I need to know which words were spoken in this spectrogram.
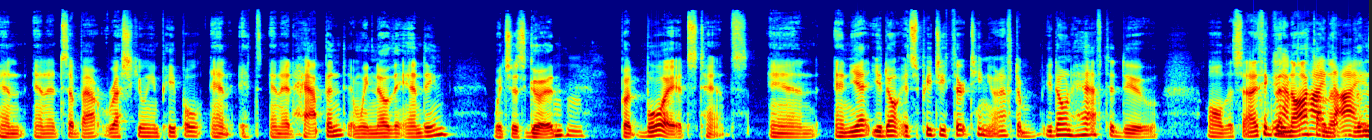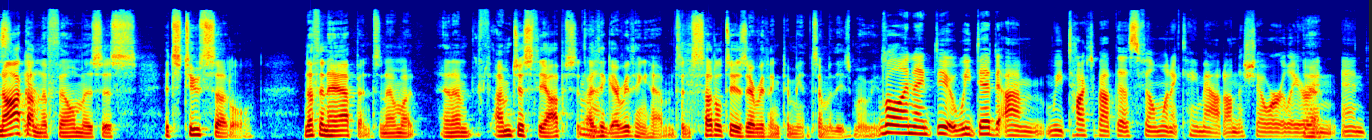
And, and it's about rescuing people, and it's and it happened, and we know the ending, which is good mm-hmm. but boy, it's tense. And and yet you don't. It's PG thirteen. You don't have to. You don't have to do all this. And I think You the don't have to knock on the, the knock on the film is this. It's too subtle. Nothing happens, and I'm what. And I'm I'm just the opposite. I think everything happens, and subtlety is everything to me in some of these movies. Well, and I do. We did. Um, we talked about this film when it came out on the show earlier, Yeah. and and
